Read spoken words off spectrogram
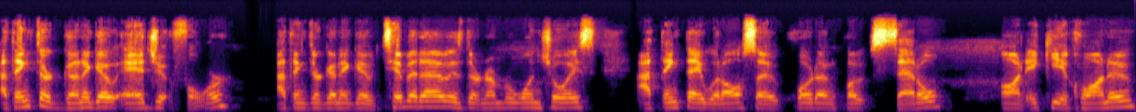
I think they're going to go edge at four. I think they're going to go Thibodeaux is their number one choice. I think they would also quote unquote settle on Ike Ekwonu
